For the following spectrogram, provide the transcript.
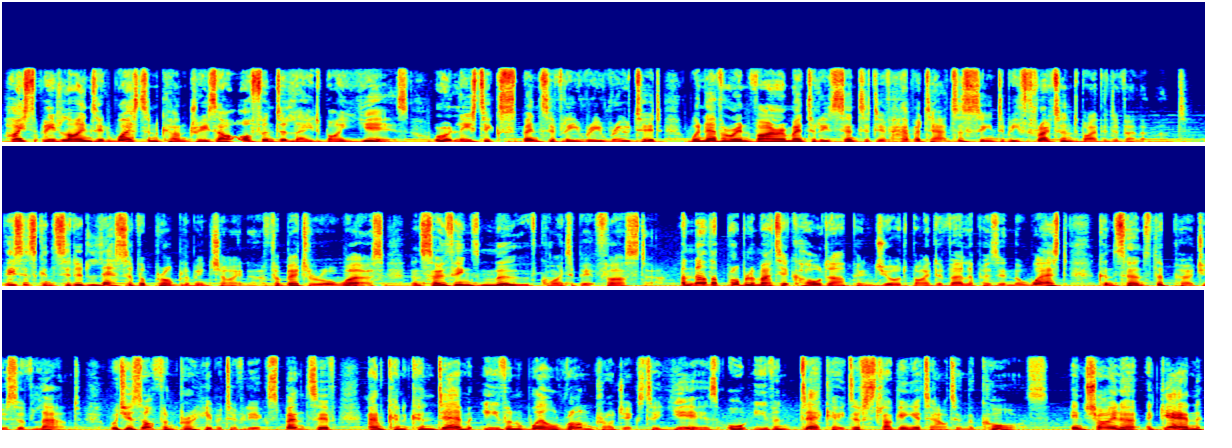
High-speed lines in Western countries are often delayed by years, or at least expensively rerouted whenever environmentally sensitive habitats are seen to be threatened by the development. This is considered less of a problem in China, for better or worse, and so things move quite a bit faster. Another problematic hold-up endured by developers in the West concerns the purchase of land, which is often prohibitively expensive and can condemn even well-run projects to years or even decades of slugging it out in the courts. In China, again,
